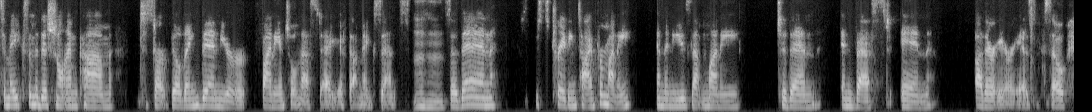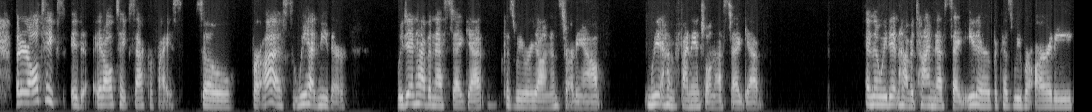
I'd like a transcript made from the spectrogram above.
to make some additional income to start building then your financial nest egg, if that makes sense. Mm-hmm. So then it's trading time for money and then use that money to then invest in other areas. So, but it all takes it it all takes sacrifice. So for us, we had neither. We didn't have a nest egg yet because we were young and starting out. We didn't have a financial nest egg yet. And then we didn't have a time nest egg either because we were already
